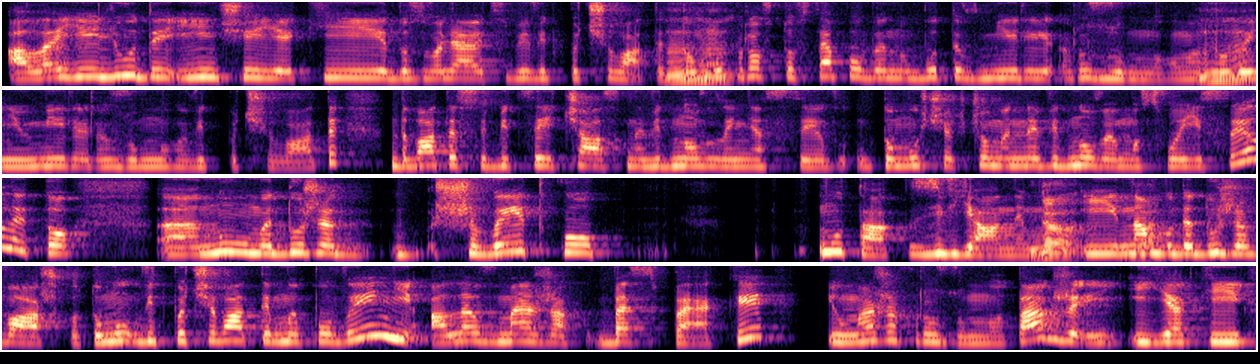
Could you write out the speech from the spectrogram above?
Але є люди інші, які дозволяють собі відпочивати. Тому просто все повинно бути в мірі розумного. Ми повинні в мірі розумного відпочивати, давати собі цей час на відновлення сил. Тому що якщо ми не відновимо свої сили, то е, ну ми дуже швидко. Ну так, зів'янемо, Да, і нам да. буде дуже важко. Тому відпочивати ми повинні, але в межах безпеки і в межах розумного. Так же, і, як і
